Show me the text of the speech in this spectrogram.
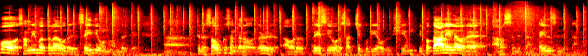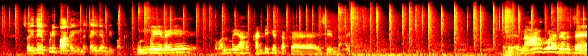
இப்போது சமீபத்தில் ஒரு செய்தி ஒன்று வந்திருக்கு. திரு சவுக்கு சங்கர் அவர்கள் அவர் பேசிய ஒரு சர்ச்சைக்குரிய ஒரு விஷயம். இப்போ காலையில் அவரை அரசு செஞ்சுட்டாங்க கைது செஞ்சுட்டாங்க ஸோ இதை எப்படி பார்க்குறீங்க இந்த கைதை எப்படி பார்க்குறீங்க உண்மையிலேயே வன்மையாக கண்டிக்கத்தக்க விஷயம்தான். அது நான் கூட நினச்சேன்.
